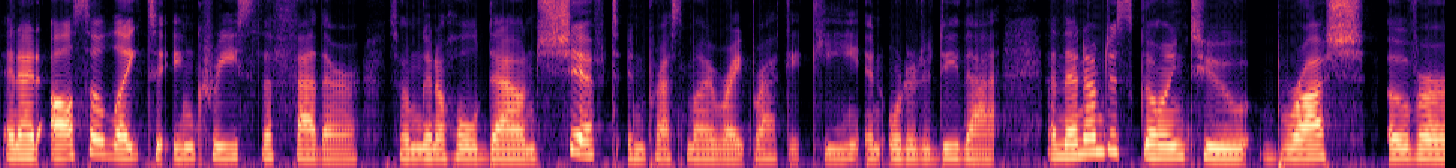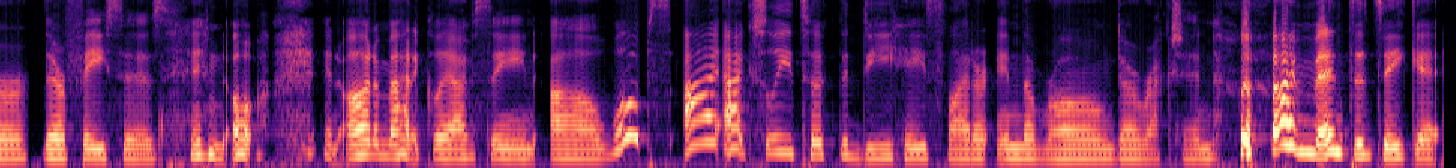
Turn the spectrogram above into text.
and I'd also like to increase the feather. So I'm going to hold down shift and press my right bracket key in order to do that. And then I'm just going to brush over their faces and, oh, and automatically I've seen, uh, whoops, I actually took the dehaze slider in the wrong direction. I meant to take it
